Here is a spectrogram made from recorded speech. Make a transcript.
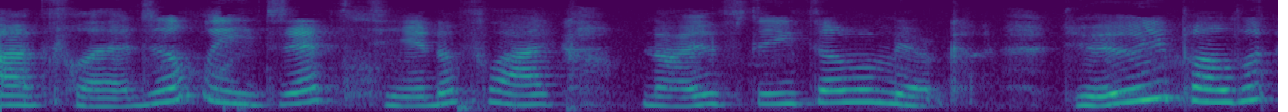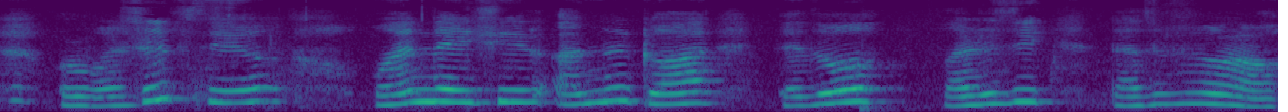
I pledge allegiance to the flag of the United States of America, to the republic for which it stands, one nation under God, indivisible, liberty, justice for all.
